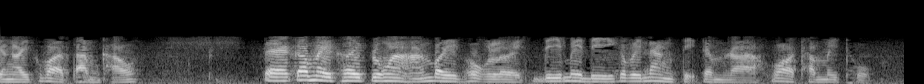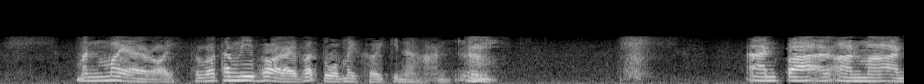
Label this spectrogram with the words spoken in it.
ยังไงก็ว่าตามเขา แต่ก็ไม่เคยปรุงอาหารบริโภคเลย ดีไม่ดีก็ไปนั่งติตำราว่าทำไม่ถูก มันไม่อร่อยเพราะทั้งนี้เพราะอะไรเพราะตัวไม่เคยกินอาหารอ่านปาอ่านมาอ่าน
